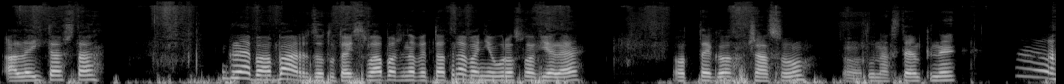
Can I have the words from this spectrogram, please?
ale i też ta gleba bardzo tutaj słaba, że nawet ta trawa nie urosła wiele od tego czasu. O, tu następny. A,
